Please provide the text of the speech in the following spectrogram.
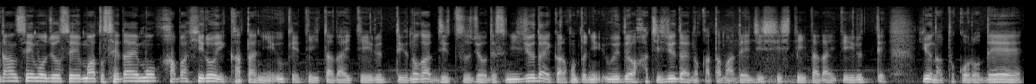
男性も女性も、あと世代も幅広い方に受けていただいているっていうのが実情です。20代から本当に上では80代の方まで実施していただいているっていうようなところで、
